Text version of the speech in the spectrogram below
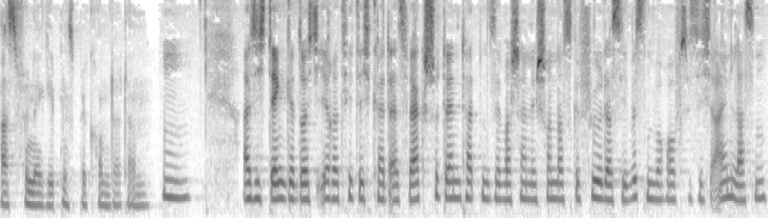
was für ein Ergebnis bekommt er dann. Hm. Also ich denke, durch Ihre Tätigkeit als Werkstudent hatten Sie wahrscheinlich schon das Gefühl, dass Sie wissen, worauf Sie sich einlassen.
